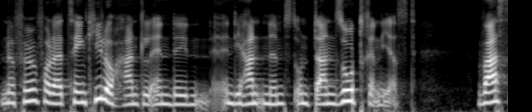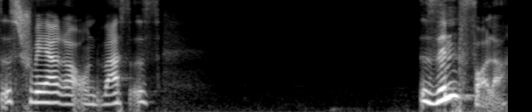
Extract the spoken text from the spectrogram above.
eine 5 oder 10 Kilo Hantel in, den, in die Hand nimmst und dann so trainierst? Was ist schwerer und was ist sinnvoller.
